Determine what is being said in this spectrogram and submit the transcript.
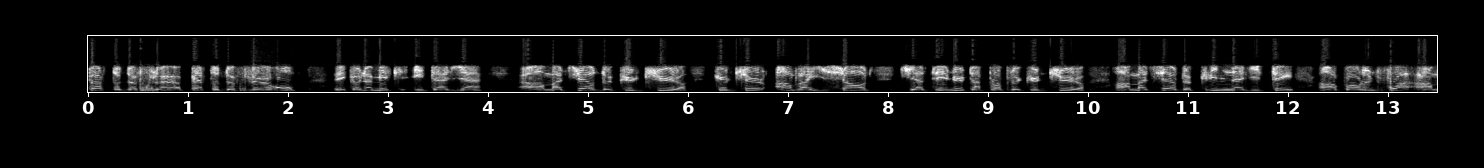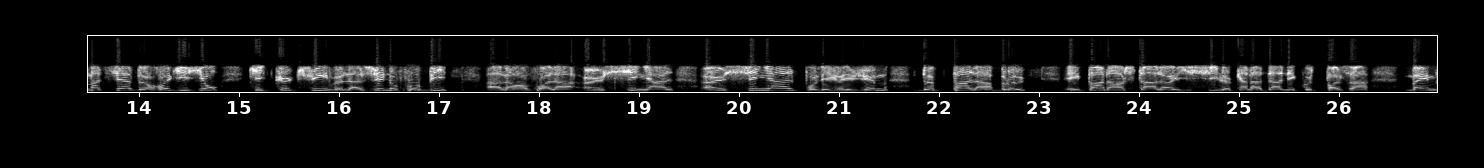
perte de fleurs, perte de fleurons économiques italiens, en matière de culture, culture envahissante qui atténue ta propre culture, en matière de criminalité, encore une fois, en matière de religion qui cultive la xénophobie. Alors voilà un signal, un signal pour les régimes de palabreux. Et pendant ce temps-là, ici, le Canada n'écoute pas ça, même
